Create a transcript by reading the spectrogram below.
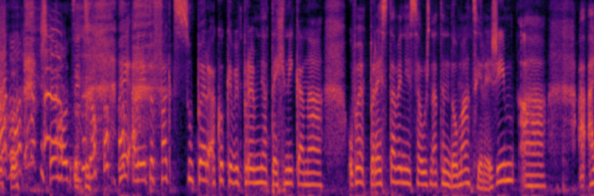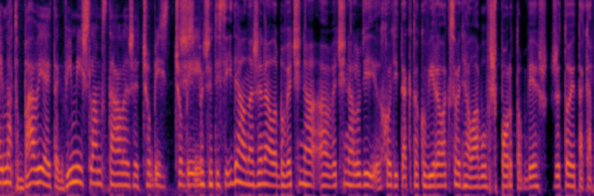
že hoci čo. Hej, ale je to fakt super, ako keby pre mňa technika na úplne prestavenie sa už na ten domáci režim a, a aj ma to baví, aj tak vymýšľam stále, že čo by... Čo by... Počkej, ty si ideálna žena, lebo väčšina, väčšina ľudí chodí takto ako vyrelaxovať hlavu v športom, vieš, že to je taká,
